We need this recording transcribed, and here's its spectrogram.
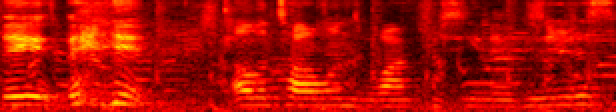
They, they, all the tall ones walk Christina because you're just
